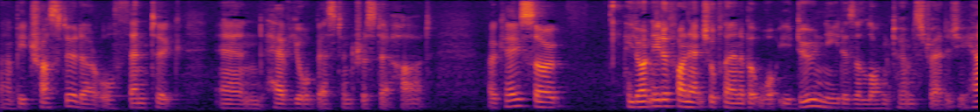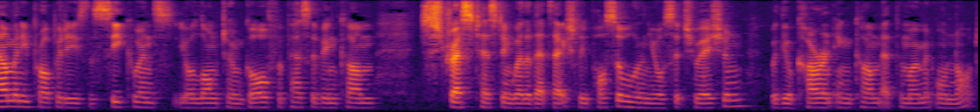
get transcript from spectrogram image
uh, be trusted, are authentic, and have your best interest at heart. Okay, so you don't need a financial planner, but what you do need is a long-term strategy. How many properties, the sequence, your long-term goal for passive income, stress testing whether that's actually possible in your situation with your current income at the moment or not.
